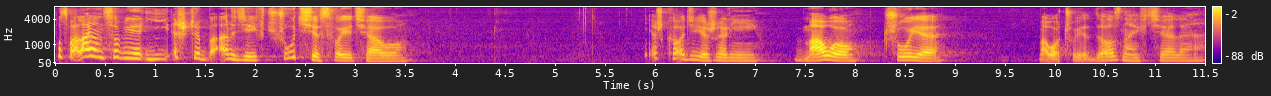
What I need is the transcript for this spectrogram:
Pozwalając sobie jeszcze bardziej wczuć się w swoje ciało. Nie szkodzi, jeżeli mało czuję, mało czuję doznań w ciele.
